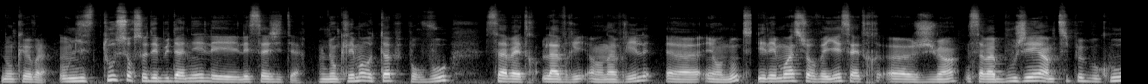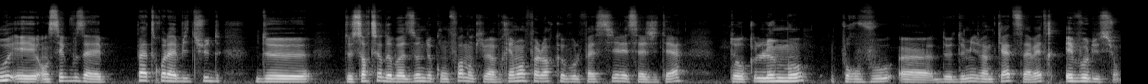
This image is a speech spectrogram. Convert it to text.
Donc euh, voilà, on mise tout sur ce début d'année, les, Sagittaires. Donc les mois au top pour vous, ça va être en avril euh, et en août. Et les mois surveillés, ça va être euh, juin. Ça va bouger un petit peu beaucoup et on sait que vous n'avez pas trop l'habitude de, de sortir de votre zone de confort. Donc il va vraiment falloir que vous le fassiez, les Sagittaires. Donc le mot pour vous de 2024, ça va être évolution.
